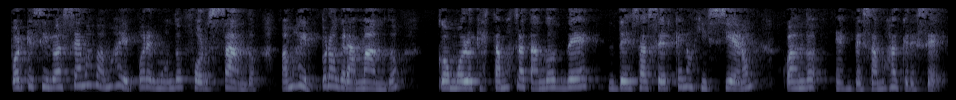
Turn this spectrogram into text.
porque si lo hacemos vamos a ir por el mundo forzando, vamos a ir programando como lo que estamos tratando de deshacer que nos hicieron cuando empezamos a crecer.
